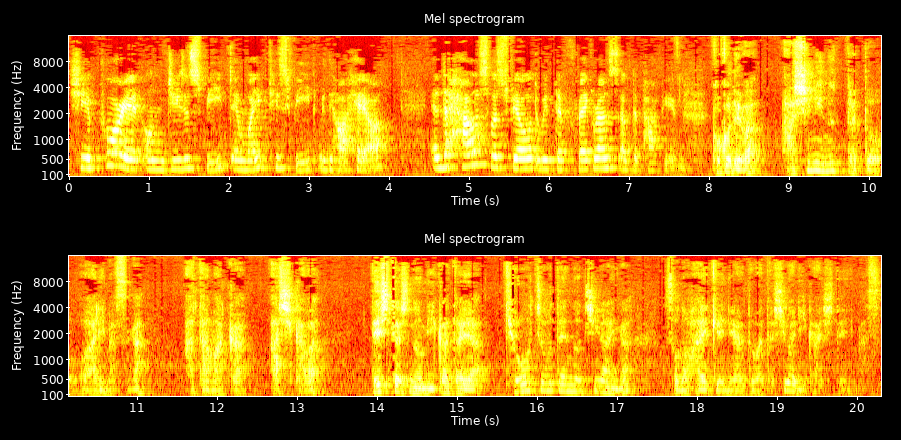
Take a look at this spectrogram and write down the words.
She poured it on Jesus' feet and wiped his feet with her hair, and the house was filled with the fragrance of the perfume. ここでは足に塗ったとありますが頭か足かは弟子たちの見方や協調点の違いがその背景にあると私は理解しています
